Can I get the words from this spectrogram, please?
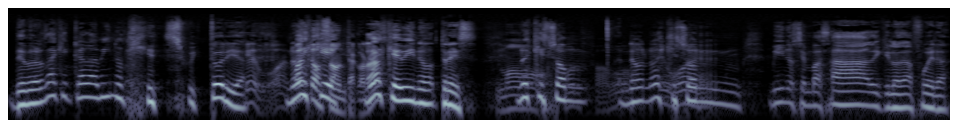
de verdad que cada vino tiene su historia. Qué bueno. No es ¿Cuántos que, son, te acordás? No es que vino tres. No, No, es que son, favor, no, no es que son vinos envasados y que lo de afuera.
